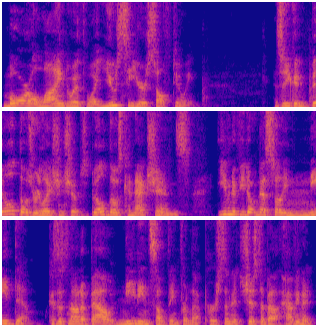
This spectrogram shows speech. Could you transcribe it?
more aligned with what you see yourself doing. And so you can build those relationships, build those connections, even if you don't necessarily need them because it's not about needing something from that person. It's just about having a,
